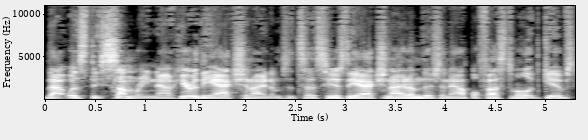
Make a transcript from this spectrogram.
that was the summary. Now, here are the action items. It says, here's the action item. There's an Apple Festival. It gives,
